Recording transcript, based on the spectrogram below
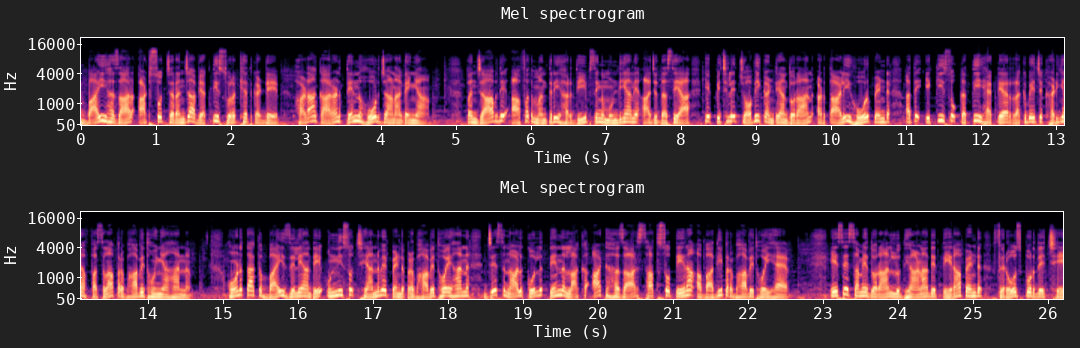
22854 ਵਿਅਕਤੀ ਸੁਰੱਖਿਅਤ ਕੱਢੇ। ਹੜ੍ਹਾਂ ਕਾਰਨ ਤਿੰਨ ਹੋਰ ਜਾਨਾਂ ਗਈਆਂ। ਪੰਜਾਬ ਦੇ ਆਫਤ ਮੰਤਰੀ ਹਰਦੀਪ ਸਿੰਘ ਮੁੰਡੀਆਂ ਨੇ ਅੱਜ ਦੱਸਿਆ ਕਿ ਪਿਛਲੇ 24 ਘੰਟਿਆਂ ਦੌਰਾਨ 48 ਹੋਰ ਪਿੰਡ ਅਤੇ 2131 ਹੈਕਟੇਅਰ ਰਕਬੇ 'ਚ ਖੜੀਆਂ ਫਸਲਾਂ ਪ੍ਰਭਾਵਿਤ ਹੋਈਆਂ ਹਨ। ਹੁਣ ਤੱਕ 22 ਜ਼ਿਲ੍ਹਿਆਂ ਦੇ 1996 ਪਿੰਡ ਪ੍ਰਭਾਵਿਤ ਹੋਏ ਹਨ ਜਿਸ ਨਾਲ ਕੁੱਲ 308713 ਆਬਾਦੀ ਪ੍ਰਭਾਵਿਤ ਹੋਈ ਹੈ ਇਸੇ ਸਮੇਂ ਦੌਰਾਨ ਲੁਧਿਆਣਾ ਦੇ 13 ਪਿੰਡ, ਫਿਰੋਜ਼ਪੁਰ ਦੇ 6,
